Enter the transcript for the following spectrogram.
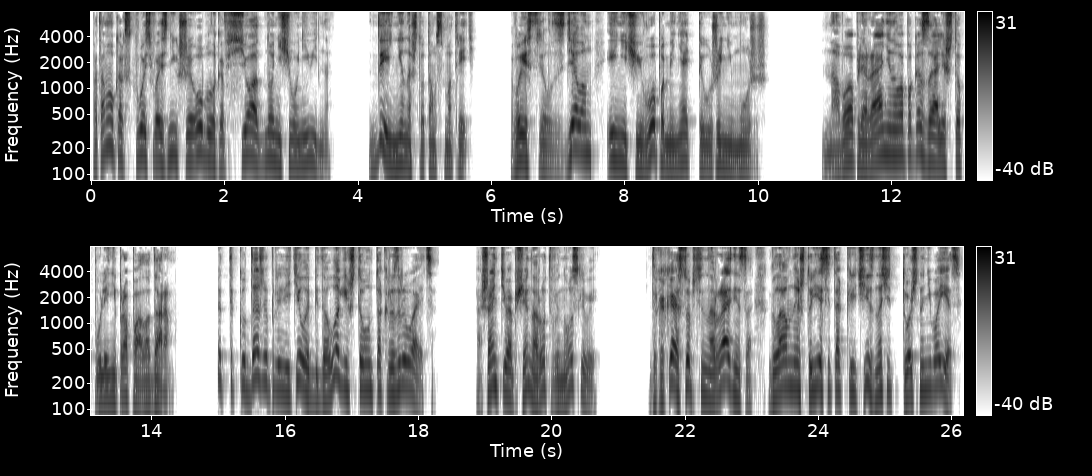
потому как сквозь возникшее облако все одно ничего не видно. Да и не на что там смотреть. Выстрел сделан, и ничего поменять ты уже не можешь. На вопле раненого показали, что пуля не пропала даром. Это куда же прилетело бедолаге, что он так разрывается? А Шанти вообще народ выносливый. Да какая, собственно, разница? Главное, что если так кричи, значит точно не боец.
